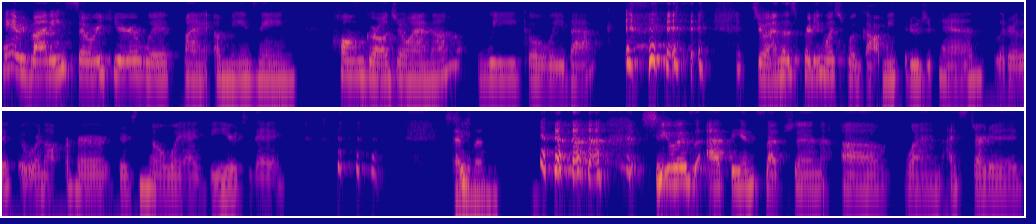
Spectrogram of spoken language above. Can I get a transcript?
Hey, everybody. So, we're here with my amazing homegirl, Joanna. We go way back. Joanna's pretty much what got me through Japan. Literally, if it were not for her, there's no way I'd be here today. she, she was at the inception of when I started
